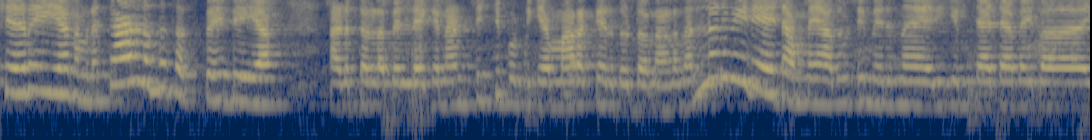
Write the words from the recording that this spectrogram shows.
ഷെയർ ചെയ്യുക നമ്മുടെ ചാനൽ ഒന്ന് സബ്സ്ക്രൈബ് ചെയ്യുക. അടുത്തുള്ള ബെല്ലേക്കൻ അടിച്ച് പൊട്ടിക്കാൻ മറക്കരുത് കേട്ടോ എന്നാണ് നല്ലൊരു വീഡിയോ ആയിട്ട് അമ്മയെ അതുകൂട്ടി വരുന്നതായിരിക്കും. ടാറ്റാ ബൈ ബൈ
